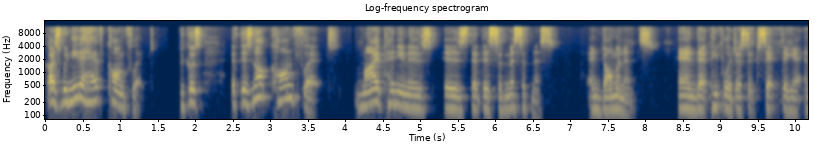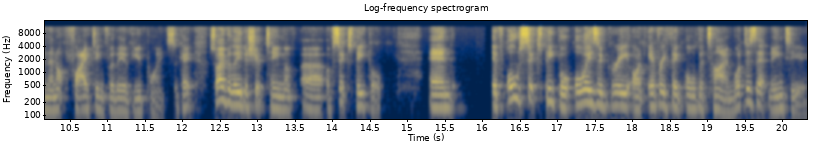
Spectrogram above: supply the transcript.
guys, we need to have conflict because if there's not conflict, my opinion is, is that there's submissiveness and dominance and that people are just accepting it and they're not fighting for their viewpoints. Okay. So I have a leadership team of, uh, of six people. And if all six people always agree on everything all the time, what does that mean to you?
